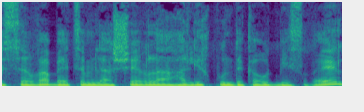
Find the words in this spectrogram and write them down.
סירבה בעצם לאשר לה הליך פונדקאות בישראל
